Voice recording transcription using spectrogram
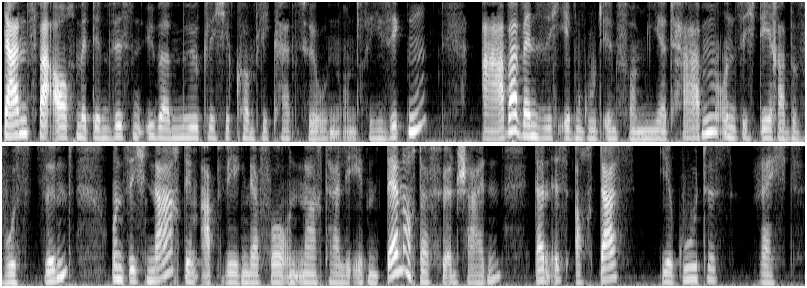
Dann zwar auch mit dem Wissen über mögliche Komplikationen und Risiken, aber wenn Sie sich eben gut informiert haben und sich derer bewusst sind und sich nach dem Abwägen der Vor- und Nachteile eben dennoch dafür entscheiden, dann ist auch das Ihr gutes Recht.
